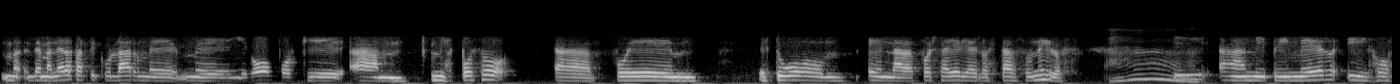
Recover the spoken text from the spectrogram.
de manera particular me, me llegó porque mi esposo fue, estuvo en la Fuerza Aérea de los Estados Unidos. Y a mi primer hijo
